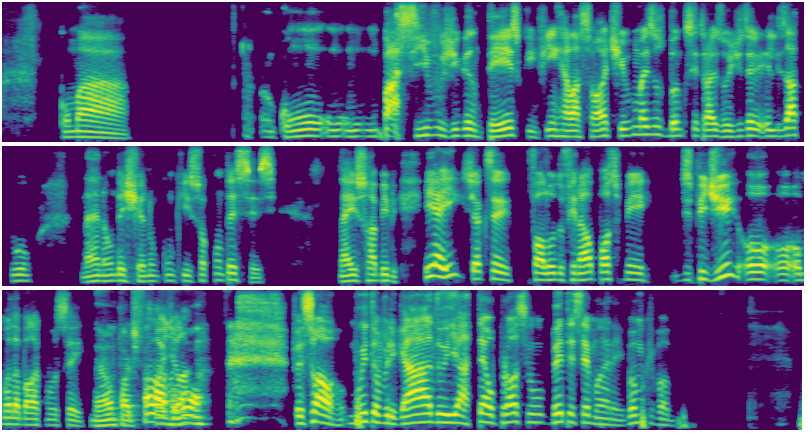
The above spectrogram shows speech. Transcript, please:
com uma com um, um, passivo gigantesco, enfim, em relação ao ativo, mas os bancos centrais hoje eles atuam, né, não deixando com que isso acontecesse. Não é isso, Habib. E aí, já que você falou do final, posso me despedir ou, ou, ou manda bala com você? Não, pode falar, pode vamos lá. lá. Pessoal, muito obrigado e até o próximo BT Semana. Vamos que vamos.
